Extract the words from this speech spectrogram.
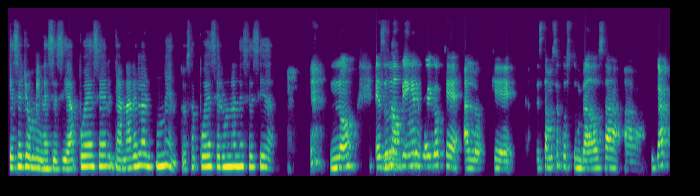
qué sé yo, mi necesidad puede ser ganar el argumento, esa puede ser una necesidad. No, eso es más bien el juego que a lo que estamos acostumbrados a, jugar,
